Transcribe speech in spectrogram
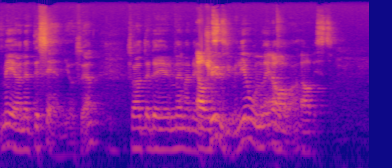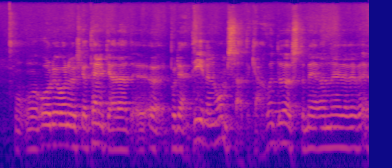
mer än ett decennium sedan. Så att det, menar, det är Ja, 20 visst. miljoner idag. Ja, ja, visst. Och, och, och då nu ska jag tänka att ö, på den tiden omsatte kanske inte Öster mer än eh, eh,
